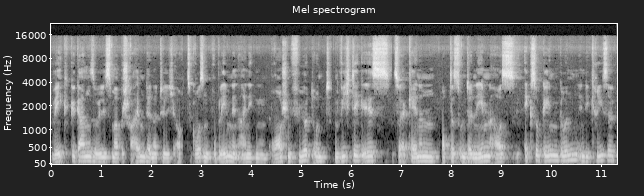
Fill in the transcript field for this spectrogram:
Weg gegangen, so will ich es mal beschreiben, der natürlich auch zu großen Problemen in einigen Branchen führt. Und wichtig ist zu erkennen, ob das Unternehmen aus exogenen Gründen in die Krise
